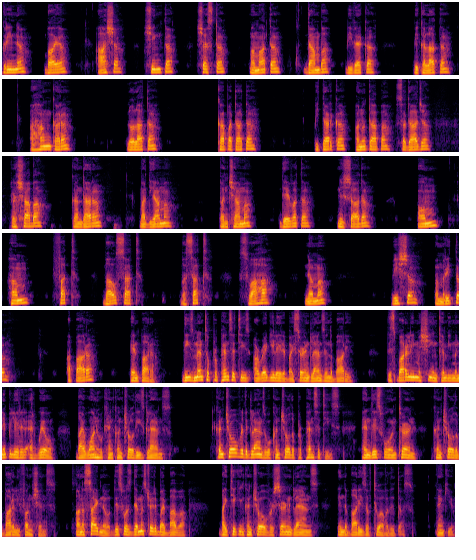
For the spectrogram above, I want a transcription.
घृणा बाया आशा शिंता शस्ता ममाता दाम्बा विवेका विकलाता अहंकार लोलाता कापताता पितर्क अनुताप सदाजा रशाबा Gandhara, Madhyama, Panchama, Dhaivata, Nishada, Om, Hum, Fat, Vausat, Vasat, Swaha, Nama, Visha, Amrita, Apara, and Para. These mental propensities are regulated by certain glands in the body. This bodily machine can be manipulated at will by one who can control these glands. Control over the glands will control the propensities, and this will in turn control the bodily functions. On a side note, this was demonstrated by Baba by taking control over certain glands in the bodies of two avadhutas. Thank you.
